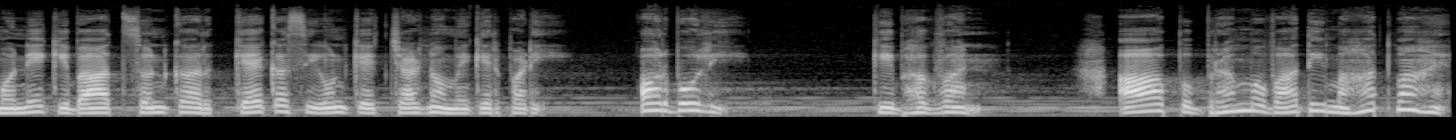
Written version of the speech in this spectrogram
मुनि की बात सुनकर कैकसी उनके चरणों में गिर पड़ी और बोली, कि भगवान, आप ब्रह्मवादी महात्मा हैं।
